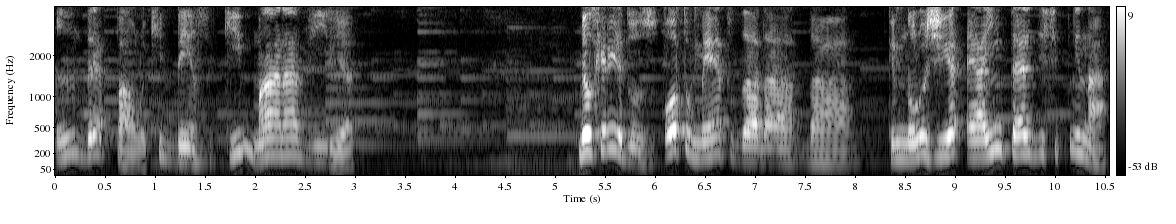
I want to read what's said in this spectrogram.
André Paulo. Que benção, que maravilha. Meus queridos, outro método da, da, da criminologia é a interdisciplinar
